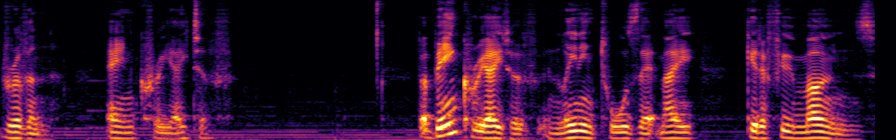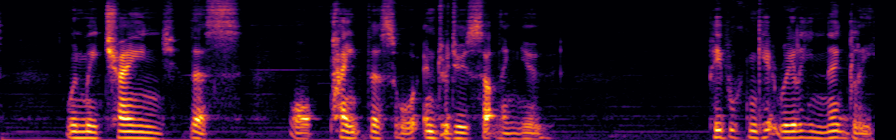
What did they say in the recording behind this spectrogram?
driven and creative. But being creative and leaning towards that may get a few moans when we change this or paint this or introduce something new. People can get really niggly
